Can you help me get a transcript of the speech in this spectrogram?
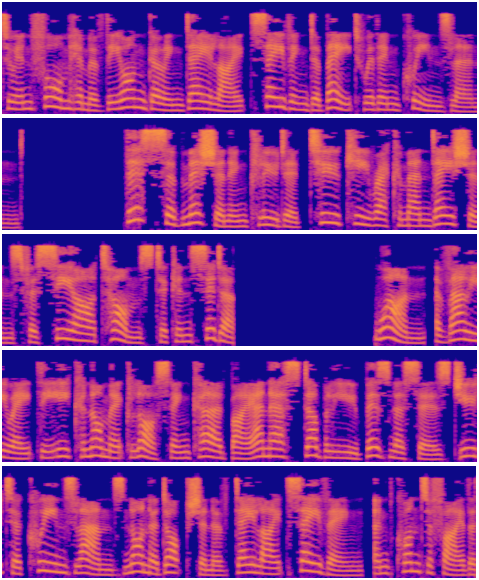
to inform him of the ongoing daylight saving debate within Queensland. This submission included two key recommendations for CR Toms to consider 1. Evaluate the economic loss incurred by NSW businesses due to Queensland's non-adoption of daylight saving, and quantify the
